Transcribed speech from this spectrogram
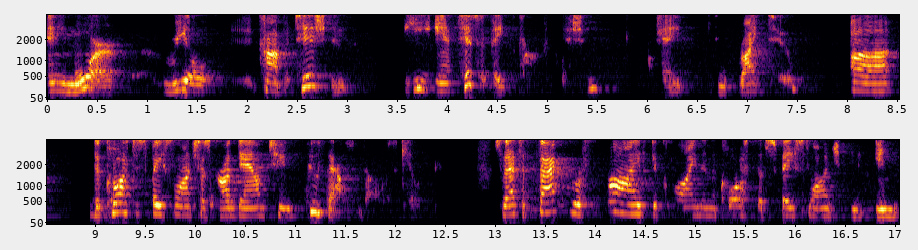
any more real competition, he anticipates competition, okay, right to. Uh, the cost of space launch has gone down to $2,000 a kilogram. So that's a factor of five decline in the cost of space launch in, in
